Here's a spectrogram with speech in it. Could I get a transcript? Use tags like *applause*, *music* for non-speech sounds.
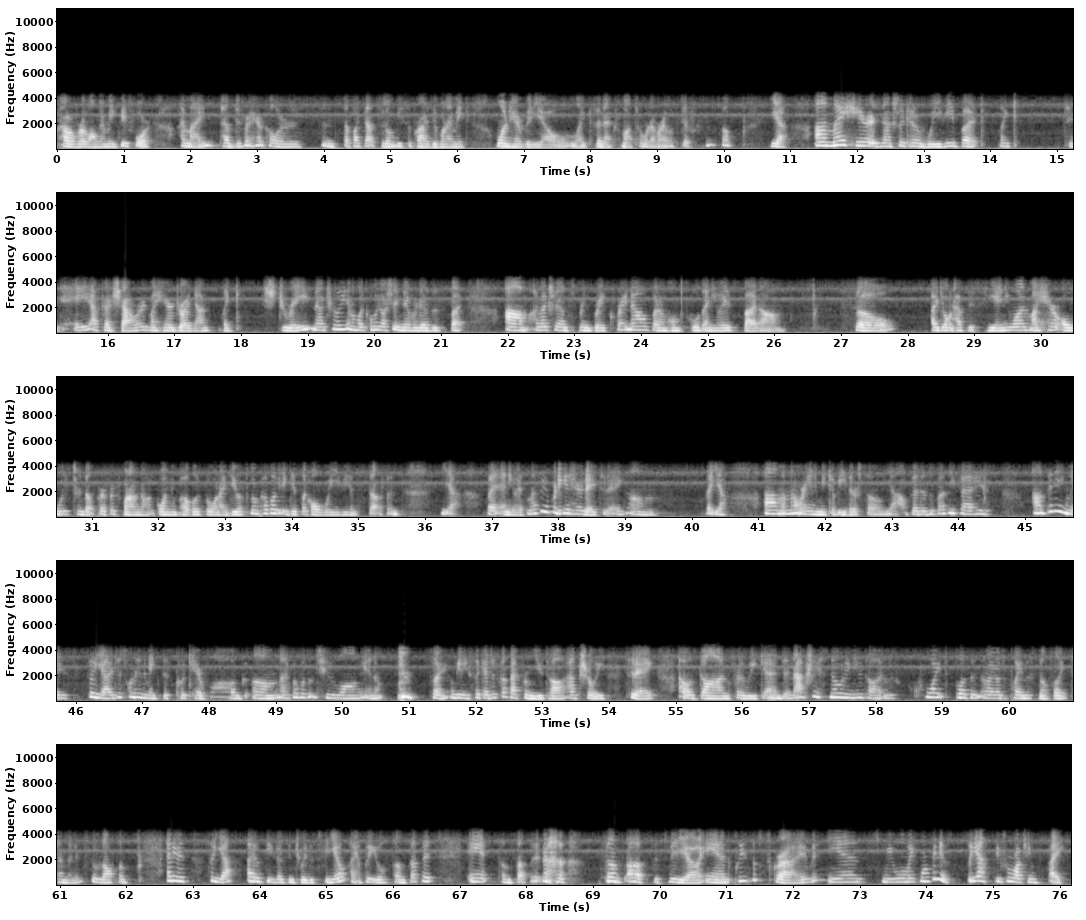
however long I make these for I might have different hair colors and stuff like that. So don't be surprised if when I make one hair video, like the next month or whatever, I look different. So, yeah. Um, my hair is naturally kind of wavy, but like today after I showered, my hair dried down like straight naturally, and I'm like, oh my gosh, it never does this. But um, I'm actually on spring break right now, but I'm homeschooled anyways. But um, so I don't have to see anyone. My hair always turns out perfect when I'm not going in public, but when I do have to go in public, it gets like all wavy and stuff, and yeah. But anyways, I'm having a pretty good hair day today. Um, but yeah, um, I'm not wearing any makeup either, so yeah, hope that doesn't bother you guys. Um, but anyways, so yeah, I just wanted to make this quick hair vlog. Um, I hope it wasn't too long, and I'm *clears throat* sorry, I'm getting sick. I just got back from Utah, actually, today. I was gone for the weekend and actually snowed in Utah. It was quite pleasant and I got to play in the snow for like 10 minutes. It was awesome. Anyways, so yeah, I hope that you guys enjoyed this video. I hope that you'll thumbs up it and thumbs up it. *laughs* thumbs up this video and please subscribe and we will make more videos. So yeah, thanks for watching. Bye.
